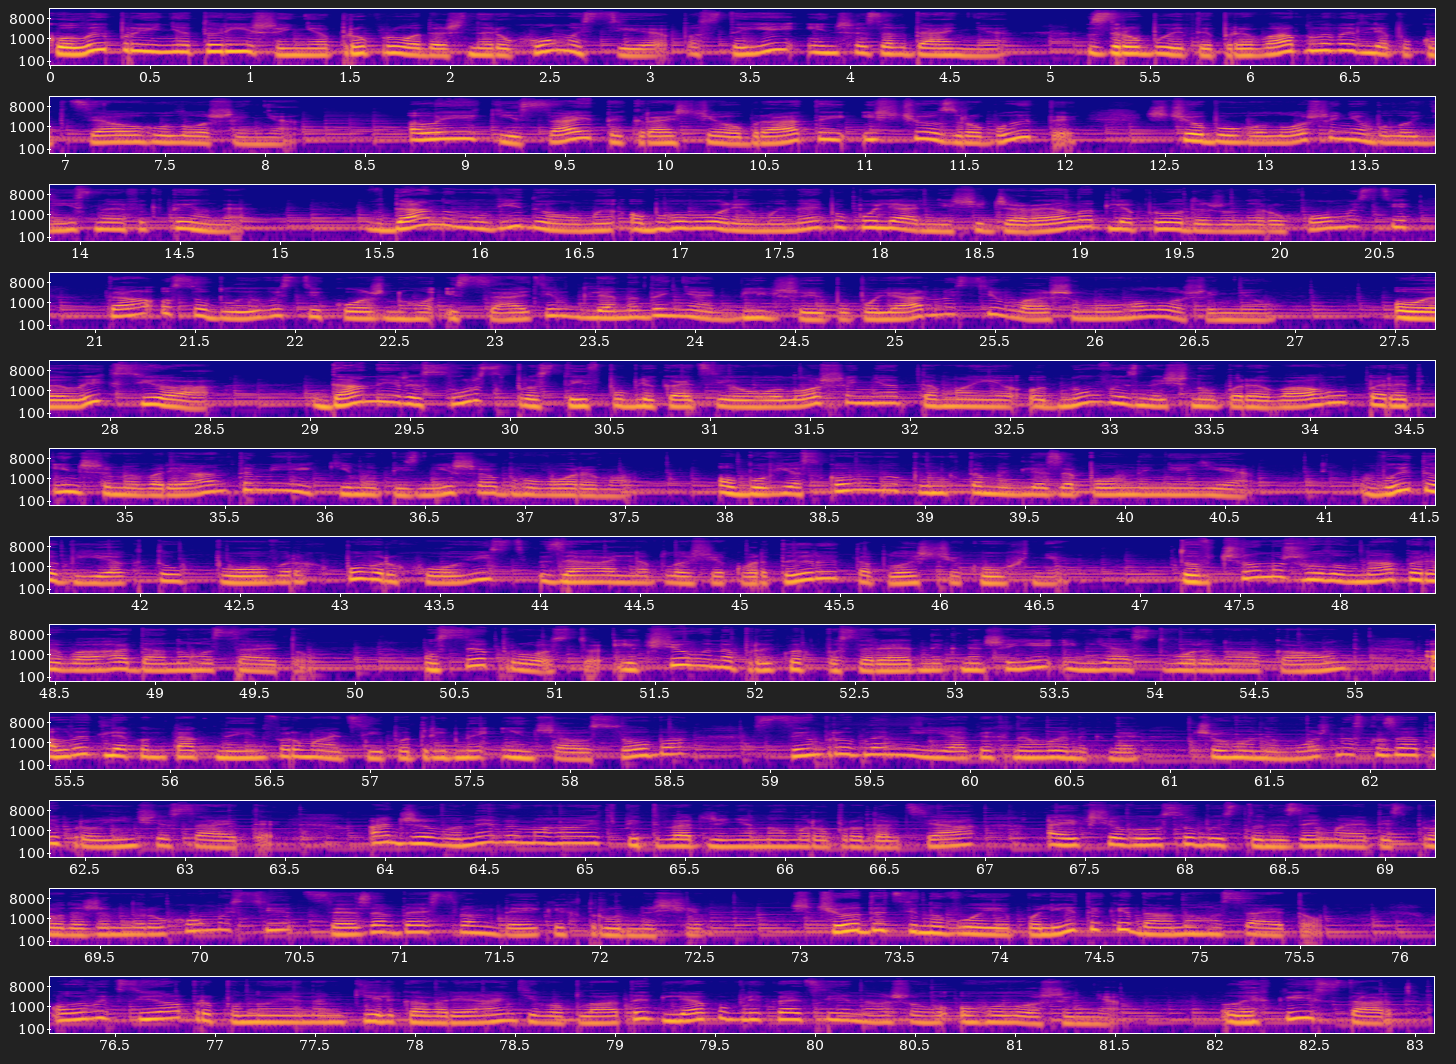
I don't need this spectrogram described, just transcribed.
Коли прийнято рішення про продаж нерухомості, постає інше завдання зробити привабливе для покупця оголошення. Але які сайти краще обрати і що зробити, щоб оголошення було дійсно ефективне? В даному відео ми обговорюємо найпопулярніші джерела для продажу нерухомості та особливості кожного із сайтів для надання більшої популярності вашому оголошенню. OLX.ua Даний ресурс простий в публікації оголошення та має одну визначну перевагу перед іншими варіантами, які ми пізніше обговоримо. Обов'язковими пунктами для заповнення є вид об'єкту, поверх, поверховість, загальна площа квартири та площа кухні. То в чому ж головна перевага даного сайту? Усе просто, якщо ви, наприклад, посередник, на чиє ім'я створено аккаунт, але для контактної інформації потрібна інша особа, з цим проблем ніяких не виникне, чого не можна сказати про інші сайти, адже вони вимагають підтвердження номеру продавця. А якщо ви особисто не займаєтесь продажем нерухомості, це завдасть вам деяких труднощів. Щодо цінової політики даного сайту. OLX.ua пропонує нам кілька варіантів оплати для публікації нашого оголошення. Легкий старт.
